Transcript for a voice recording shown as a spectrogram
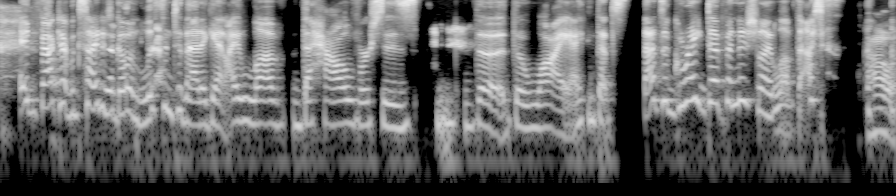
in fact, I'm excited to go and listen to that again. I love the how versus the the why. I think that's that's a great definition. I love that. oh,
